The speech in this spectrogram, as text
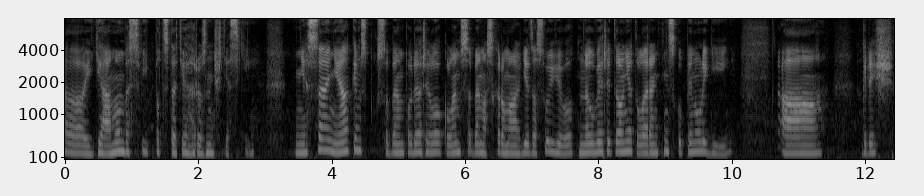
Eh, já mám ve své podstatě hrozný štěstí. Mně se nějakým způsobem podařilo kolem sebe naschromáždit za svůj život neuvěřitelně tolerantní skupinu lidí. A když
